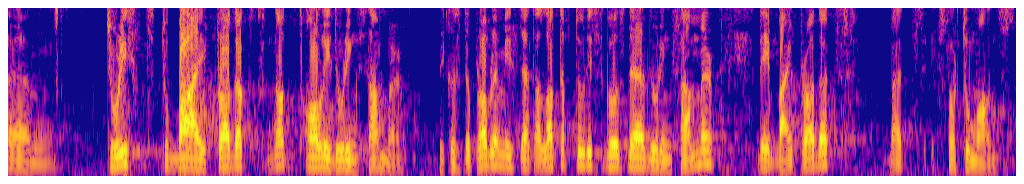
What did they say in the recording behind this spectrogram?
um, tourists to buy products not only during summer. Because the problem is that a lot of tourists goes there during summer, they buy products, but it's for two months.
